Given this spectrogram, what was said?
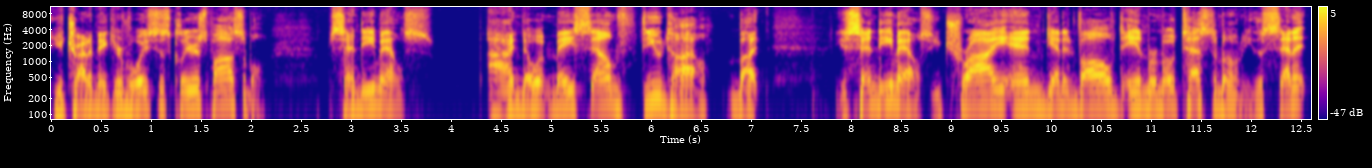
you try to make your voice as clear as possible. Send emails. I know it may sound futile, but you send emails. You try and get involved in remote testimony. The Senate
